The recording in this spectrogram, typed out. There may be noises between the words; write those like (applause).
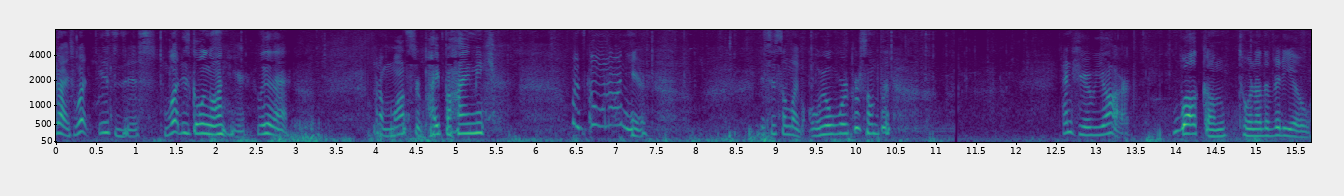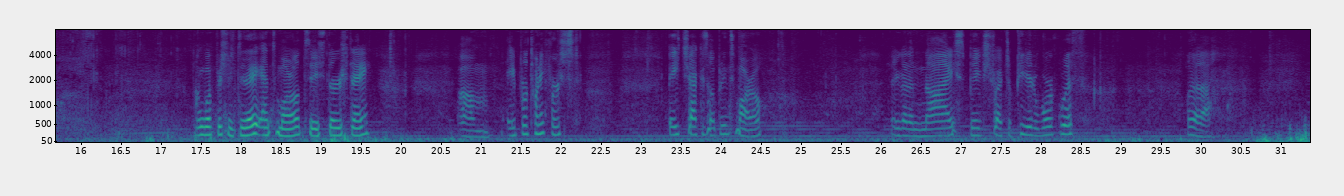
Guys, what is this? What is going on here? Look at that. Got a monster pipe behind me. What's going on here? Is this some like oil work or something? And here we are. Welcome to another video. I'm going fishing today and tomorrow. Today's Thursday, um, April 21st. Bait Shack is opening tomorrow. You got a nice big stretch of pier to work with. Look at that.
